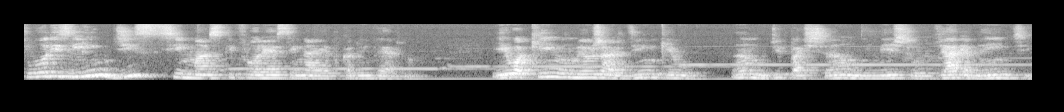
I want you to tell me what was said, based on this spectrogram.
flores lindíssimas que florescem na época do inverno. Eu aqui no meu jardim, que eu amo de paixão e mexo diariamente,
